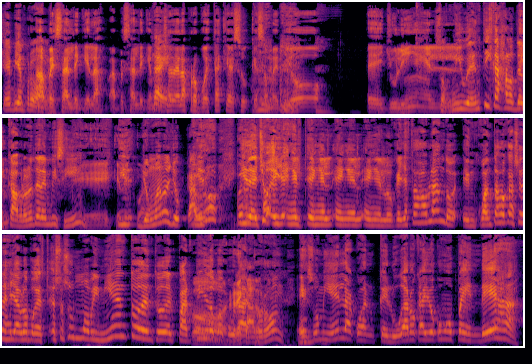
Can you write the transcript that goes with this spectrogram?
Es bien A probable. pesar de que las, a pesar de que O sea, muchas de las propuestas que, su- que sometió eh, Yulín en el Son idénticas a los del en- cabrones del NBC. Eh, que y yo, mano, yo. Cabrón, y, pero- y de hecho, ella, en, el, en, el, en, el, en el- lo que ella estaba hablando, ¿en cuántas ocasiones ella habló? Porque eso es un movimiento dentro del Partido Correcto. Popular. Cabrón, eso mierda, cuan- que Lugaro cayó como pendeja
